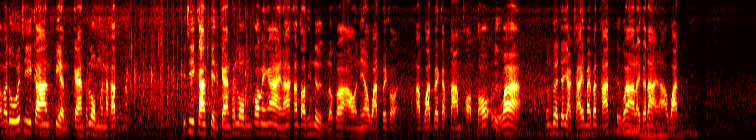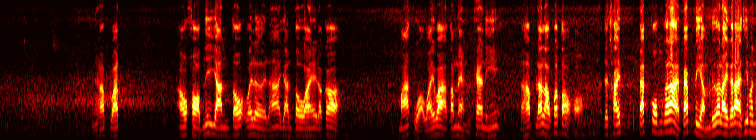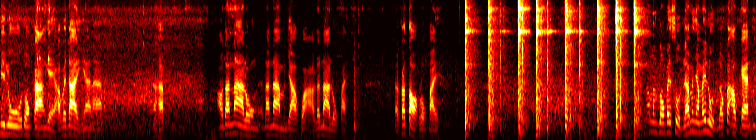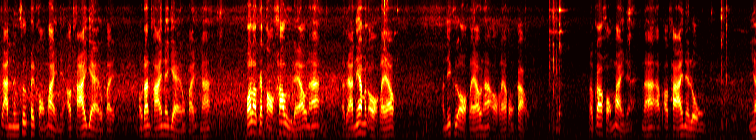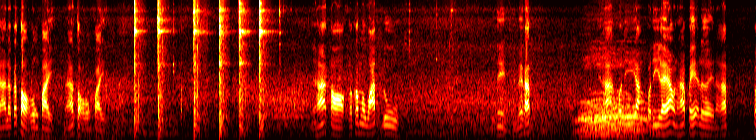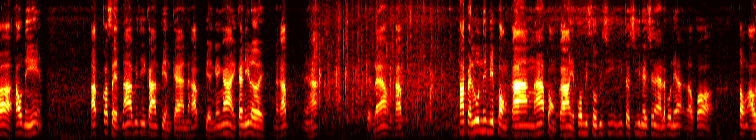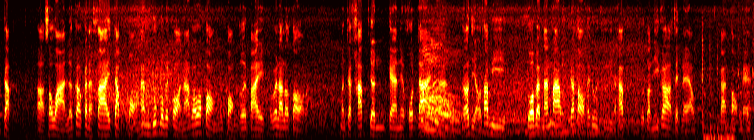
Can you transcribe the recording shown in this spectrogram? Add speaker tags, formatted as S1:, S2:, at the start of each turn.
S1: เรามาดูวิธีการเปลี่ยนแกนพัดลมกันนะครับ วิธีการเปลี่ยนแกนพัดลมก็ง่ายๆนะ ขั้นตอนที่หนึ่งเราก็เอาอันเนี้ยวัดไว้ก่อนนะครับวัดไว้กับตามขอบโต๊ะ หรือว่าเพื่อนๆจะอยากใช้ไม้บรรทัด หรือว่าอะไรก็ได้นะวัดนะครับวัดเอาขอบนี่ยันโต๊ะไว้เลยนะฮะยันโต๊ะไว้แล้วก็มาร์กหัวไว้ว่าตำแหน่งแค่นี้นะครับ แล้วเราก็ตอกออก จะใช้แป๊บกลมก็ได้ แป๊บเหลี่ยมหรืออะไรก็ได้ที่มันมีรูตรงกลางแย่เข้าไปได้อย่างเงี้ยนะนะครับ เอาด้านหน้าลงด้านหน้ามันยาวกว่าด้านหน้าลงไป แล้วก็ตอกลงไป ถ้ามันลงไปสุดแล้วมันยังไม่หลุด เราก็เอาแกนอีกอันหนึ่งซึ่งเป็นของใหม่เนี่ยเอาท้ายแย่ลงไป เอาด้านท้ายเนี่ยแย่ลงไปนะเพราะเราจะต่อเข้าอยู่แล้วนะฮะแต่อันเนี้ยมันออกแล้ว อันนี้คือออกแล้วนะฮะออกแล้วของเก่า แล้วก็ของใหม่เนี่ยนะฮะเอาท้ายเนี่ยลงเนี่ยแล้วก็ตอกลงไปนะฮะตอกลงไปนะฮะตอกแล้วก็มาวัดดู นี่เห็นไหมครับนี่ฮะพอดียังพอดีแล้วนะฮะเป๊ะเลยนะครับ ก็เท่านี้ครับก็เสร็จนะวิธีการเปลี่ยนแกนนะครับ เปลี่ยนง่าย ๆ แค่นี้เลยนะครับนี่ฮะเสร็จแล้วนะครับ ถ้าเป็นรุ่นที่มีปล่องกลางนะฮะปล่องกลางอย่างพวกมิซูบิชิฮิตาชิเนชั่นแนลแล้วพวกนี้เราก็ต้องเอาจับสว่านแล้วก็กระดาษทรายจับปล่องให้มันยุบลงไปก่อนนะเพราะว่าปล่องปล่องเกินไปเวลาเราตอกมันจะคับจนแกนเนี่ยคดได้นะแล้วเดี๋ยวถ้ามีตัวแบบนั้นมาผมจะตอกให้ดูอีกทีนะครับส่วนตอนนี้ก็เสร็จแล้วการตอกแกน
